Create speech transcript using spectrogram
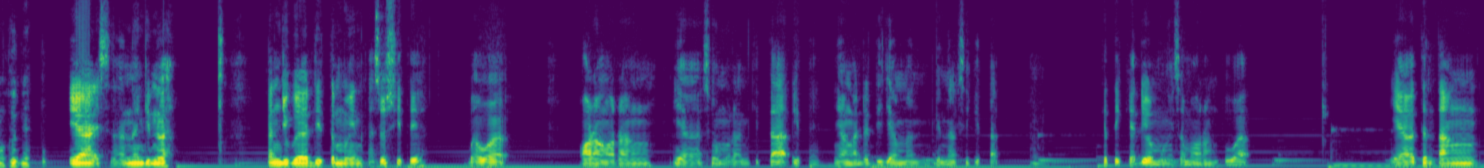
maksudnya? Ya istilahnya gini lah. Kan juga ditemuin kasus gitu ya bahwa orang-orang ya seumuran kita gitu ya, yang ada di zaman generasi kita Hmm. ketika diomongin sama orang tua ya tentang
